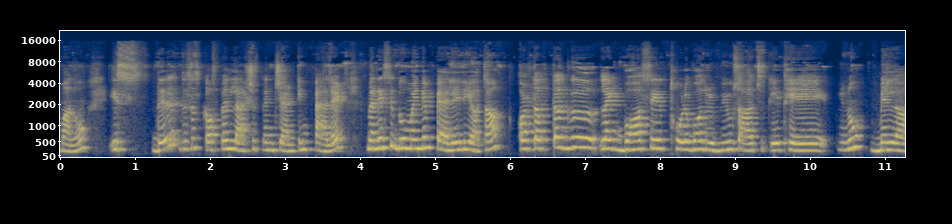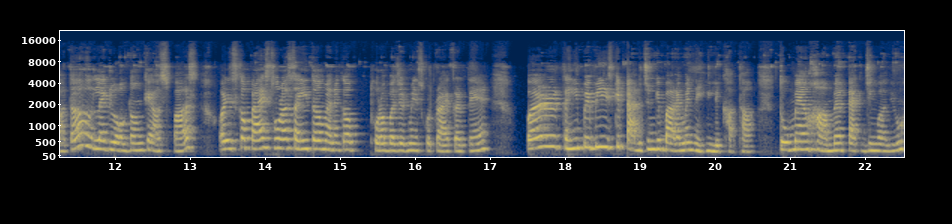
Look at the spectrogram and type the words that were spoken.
मानो। इस this this is cuff and lashes enchanting palette मैंने इसे दो महीने पहले लिया था और तब तक लाइक like, बहुत से थोड़े बहुत रिव्यूज़ आ चुके थे यू नो मिल रहा था लाइक लॉकडाउन के आसपास। और इसका प्राइस थोड़ा सही था मैंने कहा थोड़ा बजट में इसको ट्राई करते हैं। पर कहीं पे भी इसके पैकेजिंग के बारे में नहीं लिखा था। तो मैं हाँ मैं पैकेजिंग वाली हूँ।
